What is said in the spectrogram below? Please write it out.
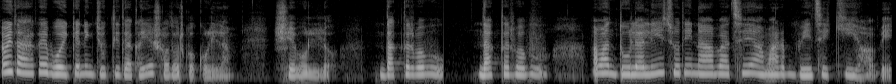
আমি তাহাকে বৈজ্ঞানিক যুক্তি দেখাইয়া সতর্ক করিলাম। সে বলিল, ডাক্তারবাবু ডাক্তারবাবু, আমার দুলালি যদি না বাঁচে, আমার বেঁচে কি হবে?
